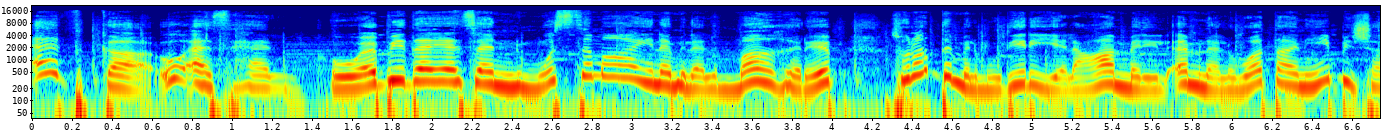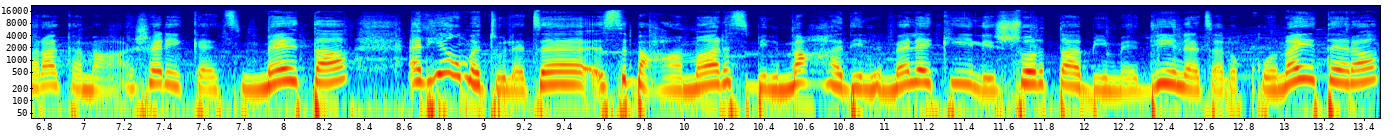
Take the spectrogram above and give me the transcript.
أذكى وأسهل. وبداية مستمعين من المغرب تنظم المديرية العامة للأمن الوطني بشراكة مع شركة ميتا. اليوم الثلاثاء 7 مارس بالمعهد الملكي للشرطة بمدينة القنيطرة.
